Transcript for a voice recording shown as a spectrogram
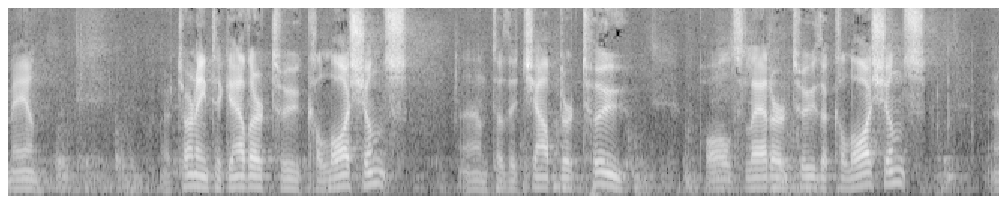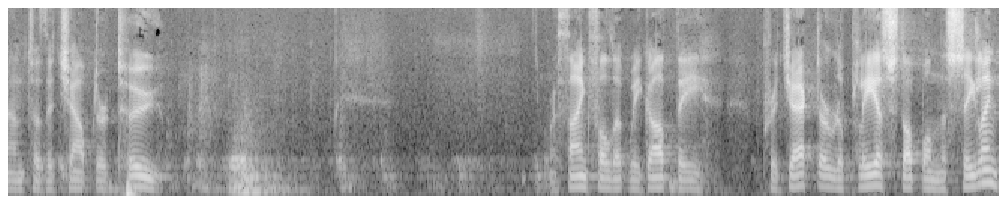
Amen. We're turning together to Colossians and to the chapter 2. Paul's letter to the Colossians and to the chapter 2. We're thankful that we got the projector replaced up on the ceiling,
